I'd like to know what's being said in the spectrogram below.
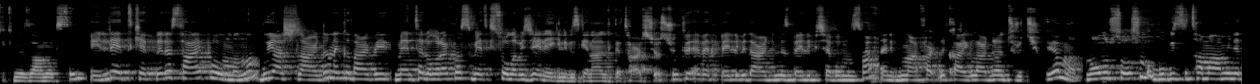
fikrinizi almak isterim. Belli etiketlere sahip olmanın bu yaşlarda ne kadar bir mental olarak nasıl bir etkisi olabileceğiyle ilgili biz genellikle tartışıyoruz. Çünkü evet belli bir derdimiz, belli bir çabamız var. Hani bunlar farklı kaygılardan ötürü çıkıyor ama ne olursa olsun bu bizi tamamıyla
